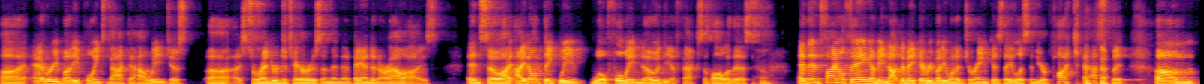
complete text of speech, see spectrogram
Uh, everybody points back to how we just uh, surrendered to terrorism and abandoned our allies. And so I, I, don't think we will fully know the effects of all of this. Yeah. And then final thing, I mean, not to make everybody want to drink as they listen to your podcast, but um,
